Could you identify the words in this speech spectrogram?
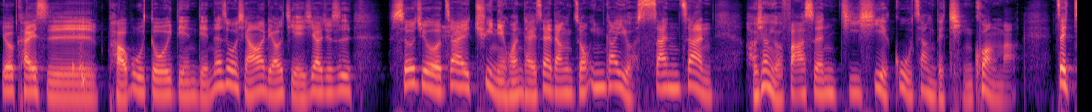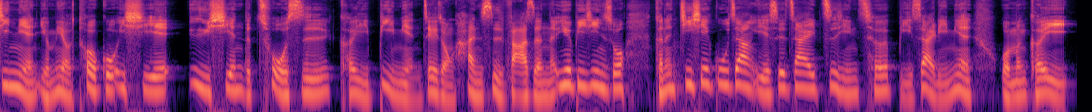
又开始跑步多一点点，但是我想要了解一下，就是 Sergio 在去年环台赛当中，应该有三站好像有发生机械故障的情况嘛？在今年有没有透过一些预先的措施，可以避免这种憾事发生呢？因为毕竟说，可能机械故障也是在自行车比赛里面，我们可以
